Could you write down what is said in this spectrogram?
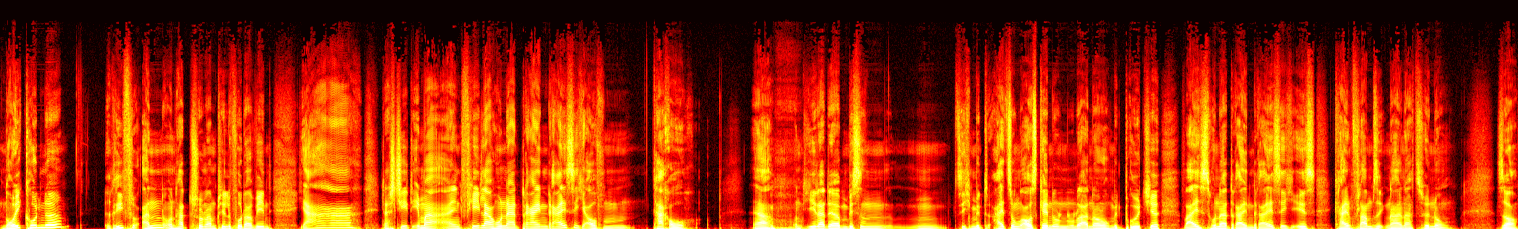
Neukunde rief an und hat schon am Telefon erwähnt, ja, da steht immer ein Fehler 133 auf dem Tacho. Ja, und jeder, der ein bisschen mh, sich mit Heizungen auskennt und oder anderem noch mit Brötchen, weiß, 133 ist kein Flammsignal nach Zündung. So.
